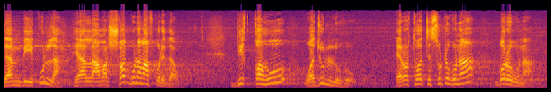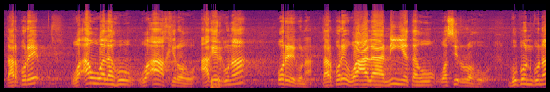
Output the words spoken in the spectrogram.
র্যাম্বি কুল্লাহ, হে আল্লাহ, আমার সব গুণা মাফ করে দাও। দিক্কহু, ওয়াজুল্লুহু, এর অর্থ হচ্ছে ছোট গুণা, বড় গুণা। তারপরে ওয়া আউ্লাহু ওয়া আখিরহু আগের গুণা পরের গুণা তারপরে ওয়া আলা নিয়তাহু ওয়াসির রহু গোপন গুণা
